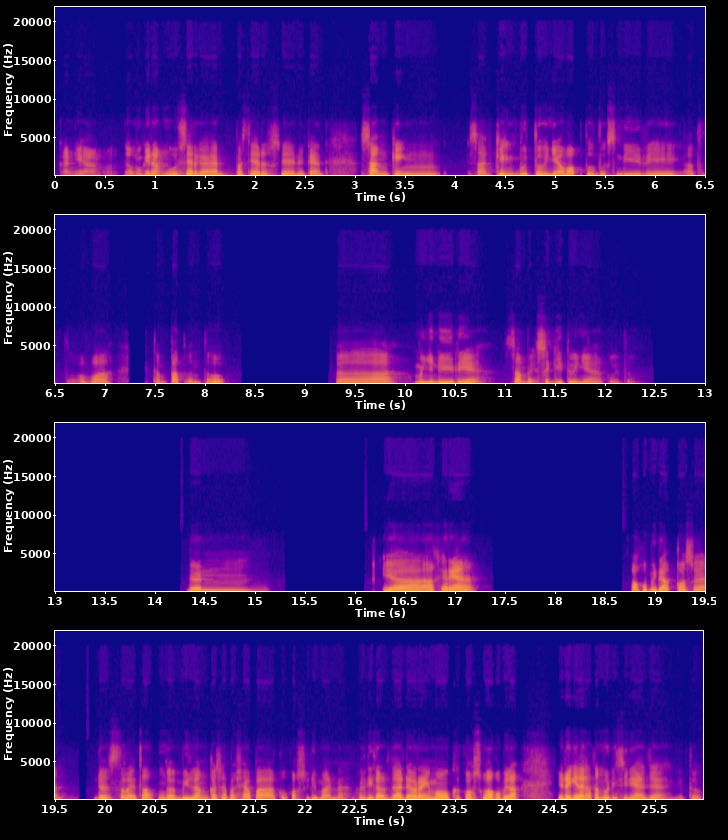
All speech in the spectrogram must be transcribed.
Kan ya nggak mungkin aku ngusir kan. Pasti harus dia kan saking saking butuhnya waktu untuk sendiri atau apa tempat untuk uh, menyendiri ya sampai segitunya aku itu dan ya akhirnya aku pindah kos kan dan setelah itu aku nggak bilang ke siapa-siapa aku kos di mana. Jadi kalau ada orang yang mau ke kosku aku bilang, "Yaudah kita ketemu di sini aja." gitu.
